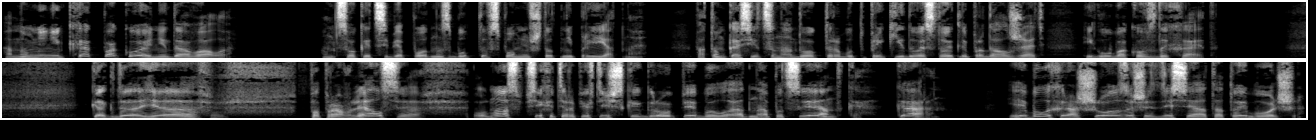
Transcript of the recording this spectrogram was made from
Оно мне никак покоя не давало. Он цокает себе под нос, будто вспомнив что-то неприятное. Потом косится на доктора, будто прикидывая, стоит ли продолжать, и глубоко вздыхает. «Когда я поправлялся, у нас в психотерапевтической группе была одна пациентка, Карен. Ей было хорошо за шестьдесят, а то и больше.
